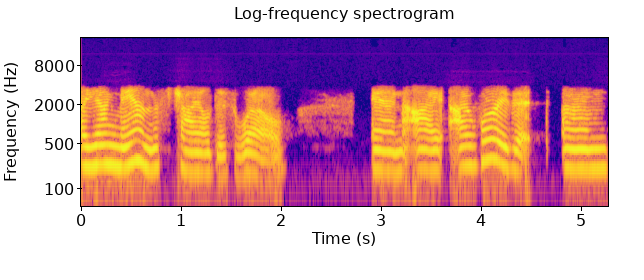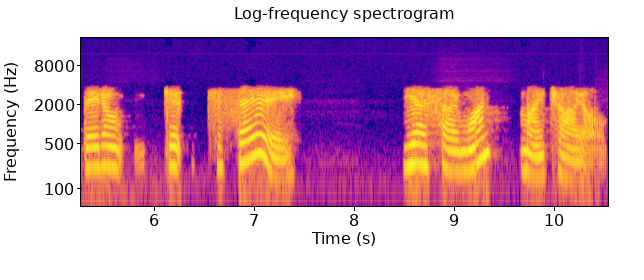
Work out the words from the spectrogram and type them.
a young man's child as well. And I I worry that um they don't get to say, Yes, I want my child.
